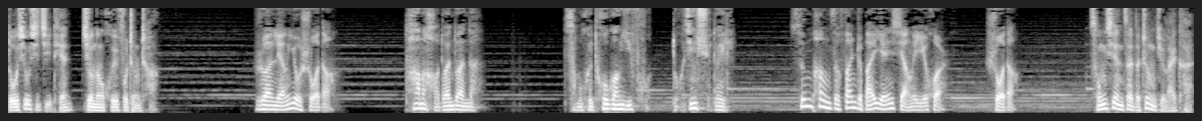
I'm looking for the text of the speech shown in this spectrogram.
多休息几天就能恢复正常。阮良又说道：“他们好端端的，怎么会脱光衣服躲进雪堆里？”孙胖子翻着白眼想了一会儿，说道：“从现在的证据来看，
